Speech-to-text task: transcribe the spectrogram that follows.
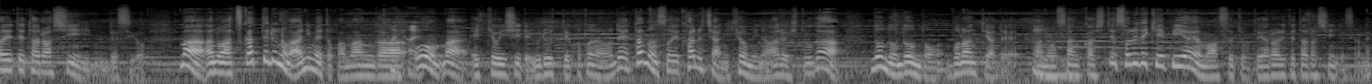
えてたらしいんですよ、まあ、あの扱ってるのがアニメとか漫画を、まあ、越境 EC で売るっていうことなので多分そういうカルチャーに興味のある人がどんどんどんどんボランティアであの参加してそれで KPI を回すってことをやられてたらしいんですよね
